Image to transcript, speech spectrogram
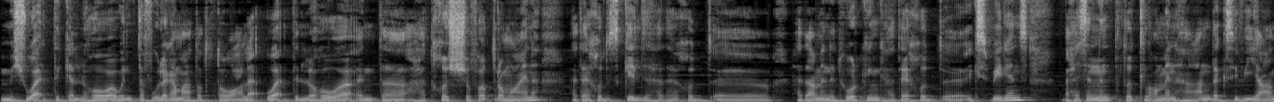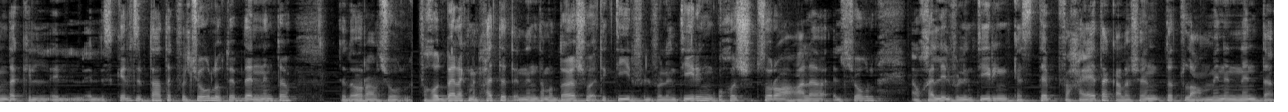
مش وقت كاللي هو وأنت في أولى جامعة تتطوع. لا وقت اللي هو أنت هتخش فترة معينة هتاخد skills هتاخد آه هتعمل networking هتاخد experience آه بحيث إن أنت تطلع منها. عندك CV عندك ال skills بتاعتك في الشغل وتبدأ إن أنت تدور على شغل. فخد بالك من حتة إن أنت ما تضيعش وقت كتير في ال volunteering وخش بسرعة على الشغل أو خلي ال volunteering ك step في حياتك علشان تطلع من إن أنت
